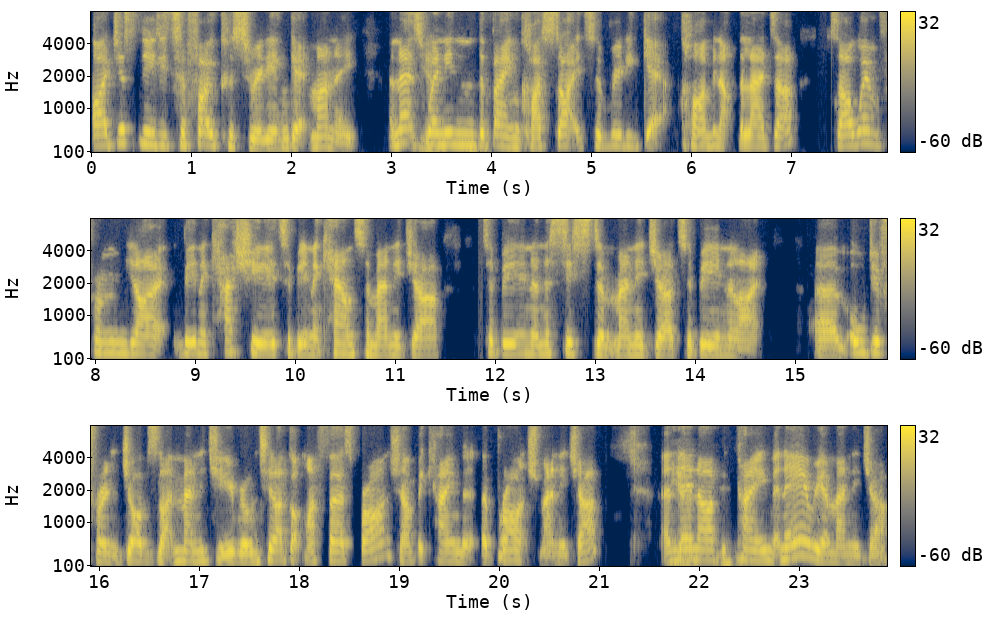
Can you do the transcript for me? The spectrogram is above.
I just needed to focus really and get money. And that's yeah. when in the bank I started to really get climbing up the ladder. So I went from you know being a cashier to being a counter manager to being an assistant manager to being like um, all different jobs like managerial until I got my first branch. I became a, a branch manager and Yeah. then I became an area manager.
